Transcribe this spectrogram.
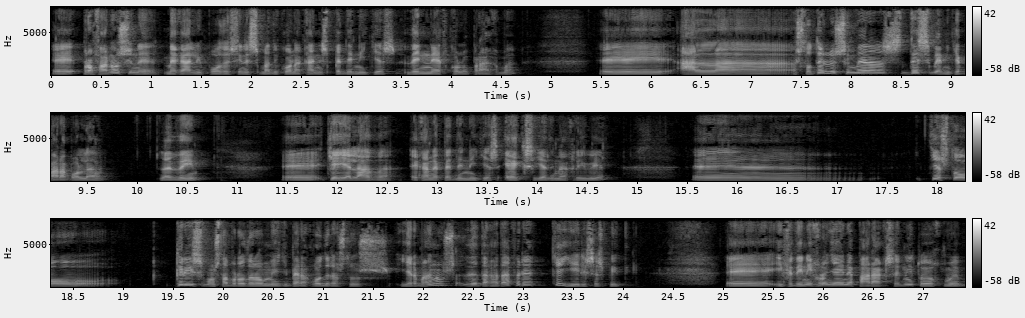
ε, προφανώς είναι μεγάλη υπόθεση, είναι σημαντικό να κάνεις πέντε νίκες, δεν είναι εύκολο πράγμα. Ε, αλλά στο τέλος της ημέρας δεν σημαίνει και πάρα πολλά. Δηλαδή ε, και η Ελλάδα έκανε πέντε νίκες, έξι για την ακρίβεια. Ε, και στο κρίσιμο σταυροδρόμι εκεί πέρα κόντρα στους Γερμανούς δεν τα κατάφερε και γύρισε σπίτι. Ε, η φετινή χρονιά είναι παράξενη, το έχουμε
